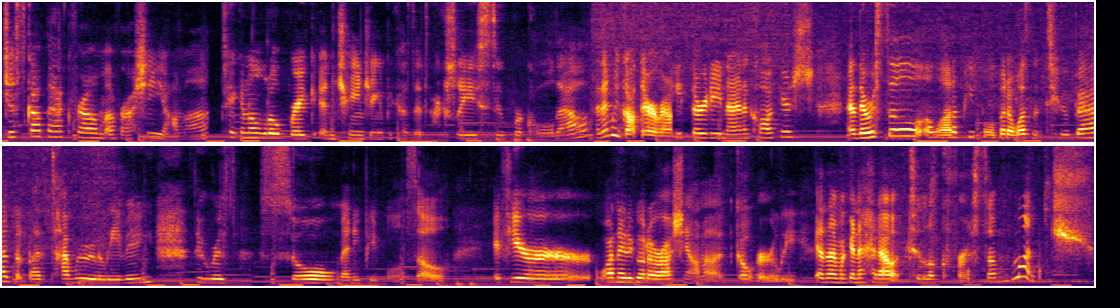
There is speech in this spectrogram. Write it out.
just got back from Arashiyama, taking a little break and changing because it's actually super cold out. I think we got there around 8.30, 9 o'clock-ish, and there were still a lot of people, but it wasn't too bad. But by the time we were leaving, there was so many people. So if you're wanting to go to Arashiyama, go early. And then we're gonna head out to look for some lunch.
